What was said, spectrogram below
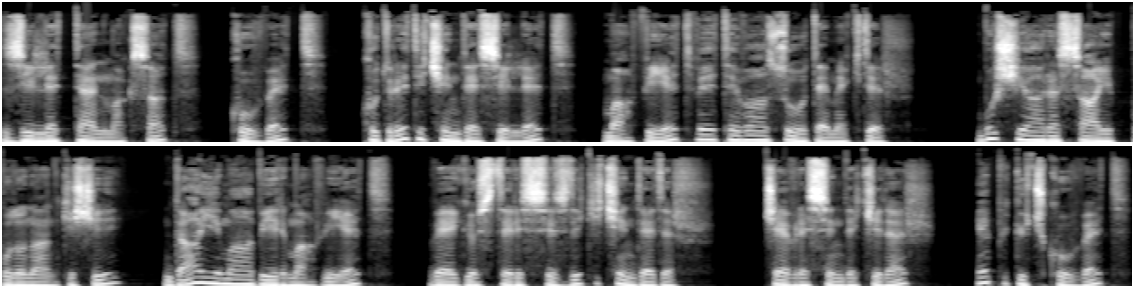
Zilletten maksat, kuvvet, kudret içinde zillet, mahviyet ve tevazu demektir. Bu şiara sahip bulunan kişi daima bir mahviyet ve gösterişsizlik içindedir. Çevresindekiler hep güç kuvvet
